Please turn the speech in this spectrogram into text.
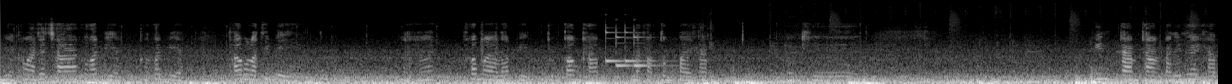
เบี่ยงเข้ามาช้าๆค่อยๆเบี่ยงค่อยๆเบี่ยงเท้าของเราที่เบรกนะฮะ เข้ามาแล้วปิดถูกต้องครับแล้วขับตรงไปครับ โอเค วิ่งตามทางไปเรื่อยๆครับ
